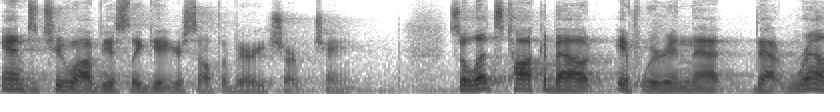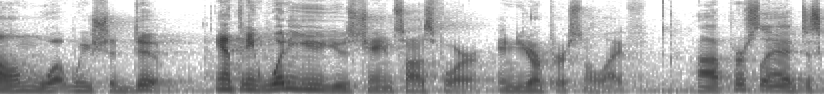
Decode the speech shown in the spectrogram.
and to two, obviously get yourself a very sharp chain. So let's talk about if we're in that, that realm, what we should do. Anthony, what do you use chainsaws for in your personal life? Uh, personally, I just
